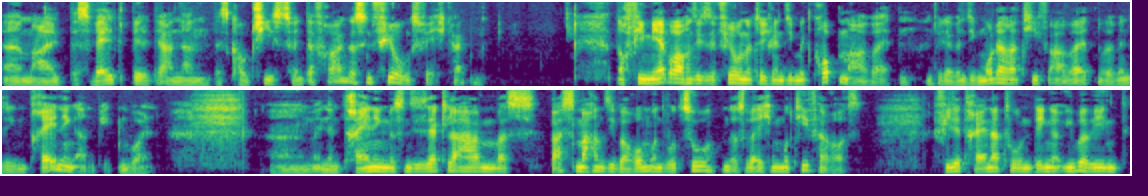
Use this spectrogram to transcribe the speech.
äh, mal das Weltbild der anderen, des Coaches zu hinterfragen. Das sind Führungsfähigkeiten. Noch viel mehr brauchen Sie diese Führung natürlich, wenn Sie mit Gruppen arbeiten. Entweder wenn Sie moderativ arbeiten oder wenn Sie ein Training anbieten wollen. Ähm, in einem Training müssen Sie sehr klar haben, was, was machen Sie, warum und wozu und aus welchem Motiv heraus. Viele Trainer tun Dinge überwiegend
